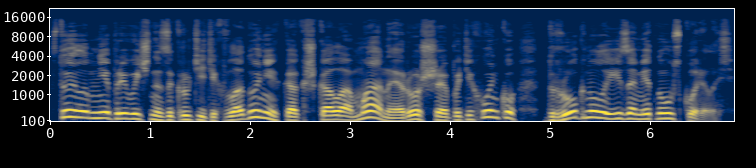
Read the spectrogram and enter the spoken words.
Стоило мне привычно закрутить их в ладони, как шкала маны, росшая потихоньку, дрогнула и заметно ускорилась.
